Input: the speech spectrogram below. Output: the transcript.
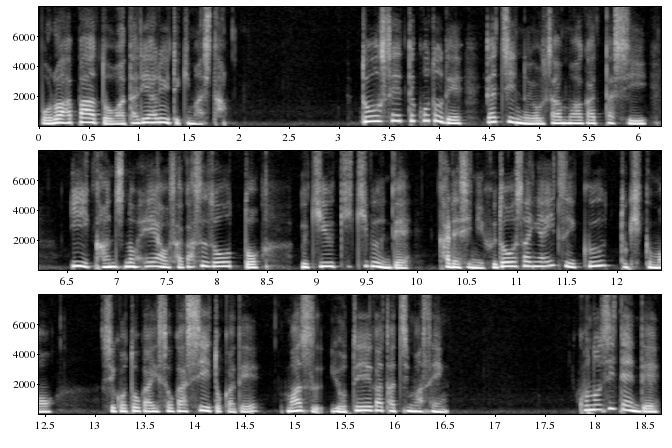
ボロアパートを渡り歩いてきました。同棲ってことで家賃の予算も上がったしいい感じの部屋を探すぞとウキウキ気分で彼氏に不動産屋いつ行くと聞くも仕事が忙しいとかでまず予定が立ちません。この時点で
